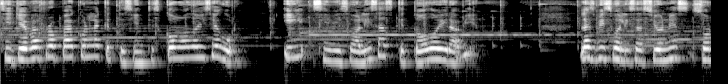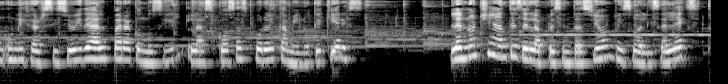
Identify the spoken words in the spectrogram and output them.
si llevas ropa con la que te sientes cómodo y seguro y si visualizas que todo irá bien. Las visualizaciones son un ejercicio ideal para conducir las cosas por el camino que quieres. La noche antes de la presentación visualiza el éxito.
